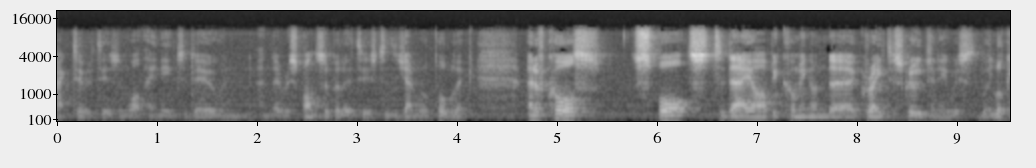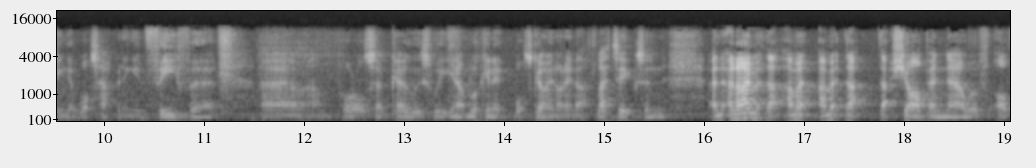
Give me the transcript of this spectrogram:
activities and what they need to do and, and their responsibilities to the general public. And of course, sports today are becoming under greater scrutiny. We're, looking at what's happening in FIFA. Um, poor old Seb this week. You know, I'm looking at what's going on in athletics, and and, and I'm at that I'm at, I'm at that, that sharp end now of, of,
